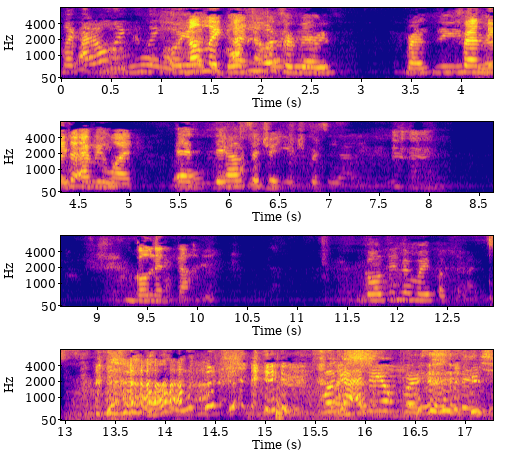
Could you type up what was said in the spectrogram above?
Like I don't like like Oh, Not the like, golden ano. ones are very friendly. friendly to flirty, everyone. And they have such a huge personality. Golden ka. Golden na may pagka-ice. Wag ano yung percentage?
